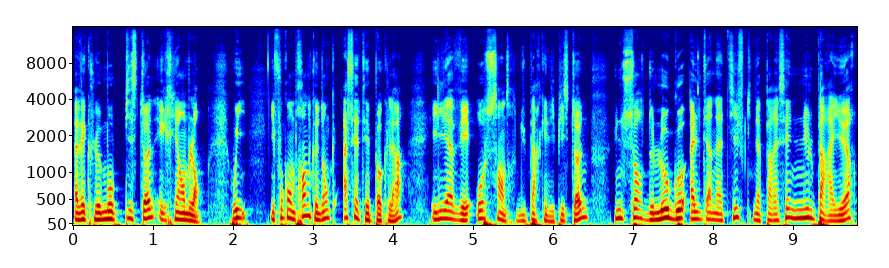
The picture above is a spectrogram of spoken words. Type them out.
avec le mot piston écrit en blanc. Oui, il faut comprendre que donc à cette époque-là, il y avait au centre du parquet des Pistons une sorte de logo alternatif qui n'apparaissait nulle part ailleurs,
